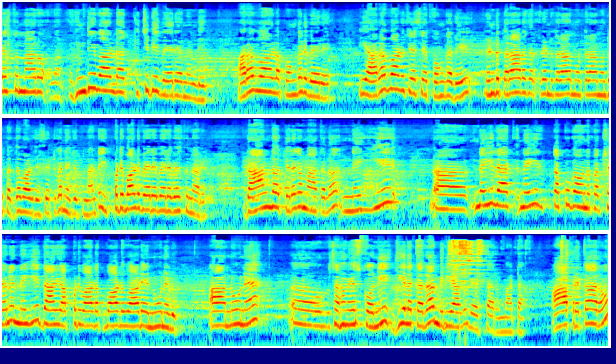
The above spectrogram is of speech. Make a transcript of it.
వేస్తున్నారు. హిందీ వాళ్ళ కిచిడి వేరేనండి. అరబ్ పొంగలి వేరే. ఈ అరబ్ చేసే పొంగలి రెండు తరాల రెండు తరాల మూడు తరాల ముందు పెద్దవాళ్ళు చేసేట్టుగా నేను చెప్తున్నాను అంటే ఇప్పటి వాళ్ళు వేరే వేరే వేస్తున్నారు. దానిలో తిరగమాతలో నెయ్యి నెయ్యి లేక నెయ్యి తక్కువగా ఉన్న పక్షాన నెయ్యి దాని అప్పటి వాళ్ళ వాళ్ళు వాడే నూనెలు. ఆ నూనె సహం వేసుకొని జీలకర్ర మిరియాలు వేస్తారనమాట ఆ ప్రకారం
